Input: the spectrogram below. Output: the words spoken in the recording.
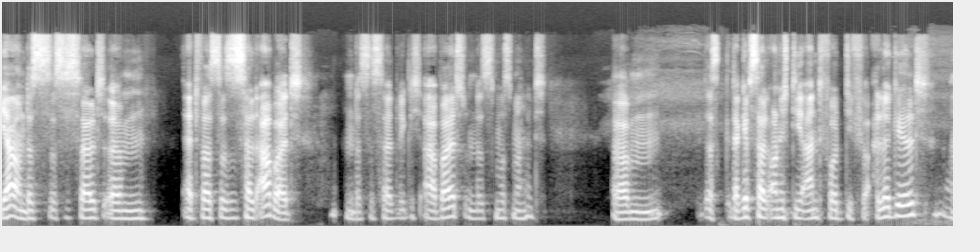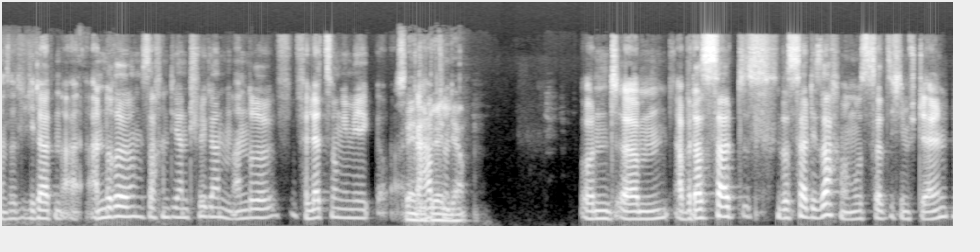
ja, und das, das ist halt ähm, etwas, das ist halt Arbeit. Und das ist halt wirklich Arbeit und das muss man halt, ähm, das, da gibt es halt auch nicht die Antwort, die für alle gilt. Also jeder hat andere Sachen, die einen triggern andere Verletzungen irgendwie Sehr gehabt und ja. und ähm, aber das ist halt, das, ist halt die Sache. Man muss halt sich dem stellen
